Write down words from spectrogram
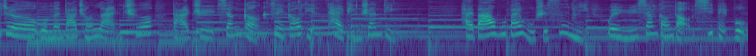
接着，我们搭乘缆车达至香港最高点太平山顶，海拔五百五十四米，位于香港岛西北部，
